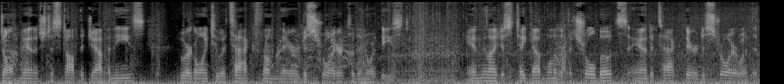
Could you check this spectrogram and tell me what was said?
don't manage to stop the Japanese who are going to attack from their destroyer to the northeast. And then I just take out one of the patrol boats and attack their destroyer with it.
